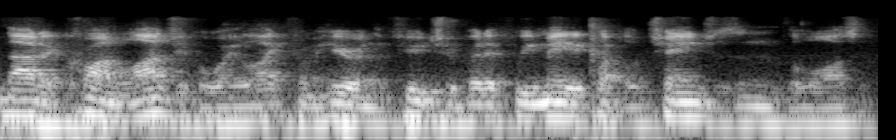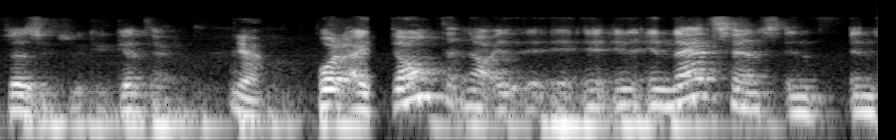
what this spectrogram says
not a chronological way like from here in the future, but if we made a couple of changes in the laws of physics, we could get there. Yeah. What I don't think, no, in, in, in, that sense, in, in,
